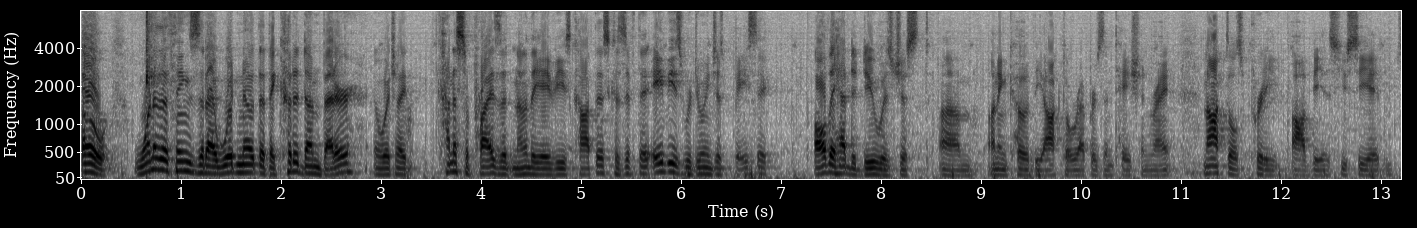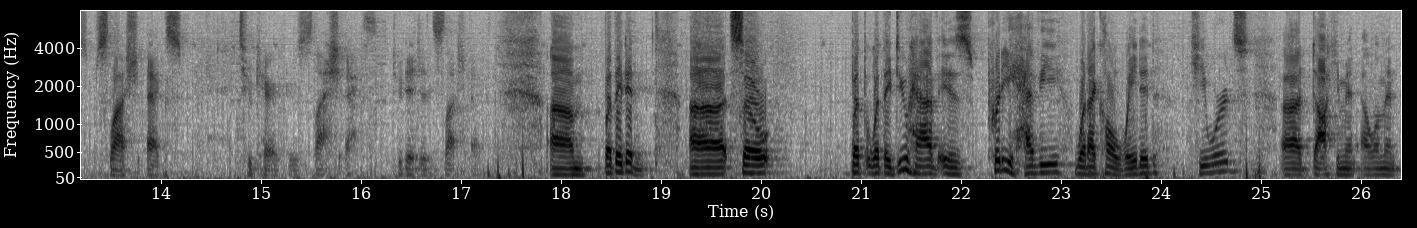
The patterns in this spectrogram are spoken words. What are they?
oh, one of the things that I would note that they could have done better, which I kind of surprised that none of the AVs caught this, because if the AVs were doing just basic all they had to do was just um, unencode the octal representation, right? An octal's pretty obvious. You see it slash x, two characters slash x, two digits slash x. Um, but they didn't. Uh, so, but what they do have is pretty heavy, what I call weighted keywords, uh, document, element.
